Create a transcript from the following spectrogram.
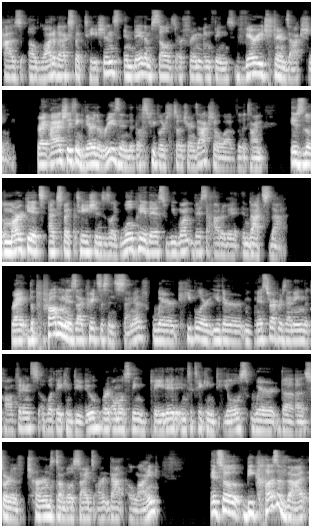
has a lot of expectations and they themselves are framing things very transactionally right? I actually think they're the reason that those people are so transactional a lot of the time is the market's expectations is like, we'll pay this, we want this out of it, and that's that. Right. The problem is that creates this incentive where people are either misrepresenting the confidence of what they can do or almost being baited into taking deals where the sort of terms on both sides aren't that aligned. And so, because of that,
